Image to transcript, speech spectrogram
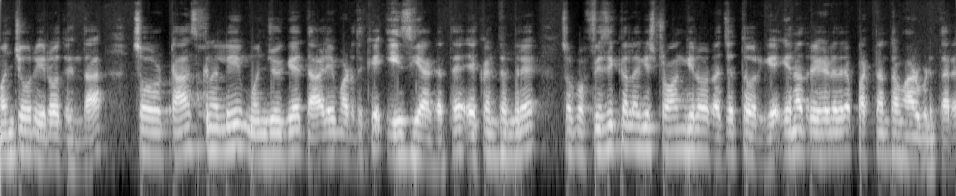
ಮಂಜು ಅವರು ಇರೋದ್ರಿಂದ, ಸೊ ಟಾಸ್ಕ್ನಲ್ಲಿ ಮಂಜುಗೆ ದಾಳಿ ಮಾಡೋದಕ್ಕೆ ಈಸಿ ಆಗತ್ತೆ. ಯಾಕಂತಂದ್ರೆ, ಸ್ವಲ್ಪ ಫಿಸಿಕಲ್ ಆಗಿ ಸ್ಟ್ರಾಂಗ್ ಇರೋ ರಜತ್ ಅವ್ರಿಗೆ ಏನಾದ್ರು ಹೇಳಿದ್ರೆ ಪಟ್ ಅಂತ ಮಾಡ್ಬಿಡ್ತಾರೆ.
